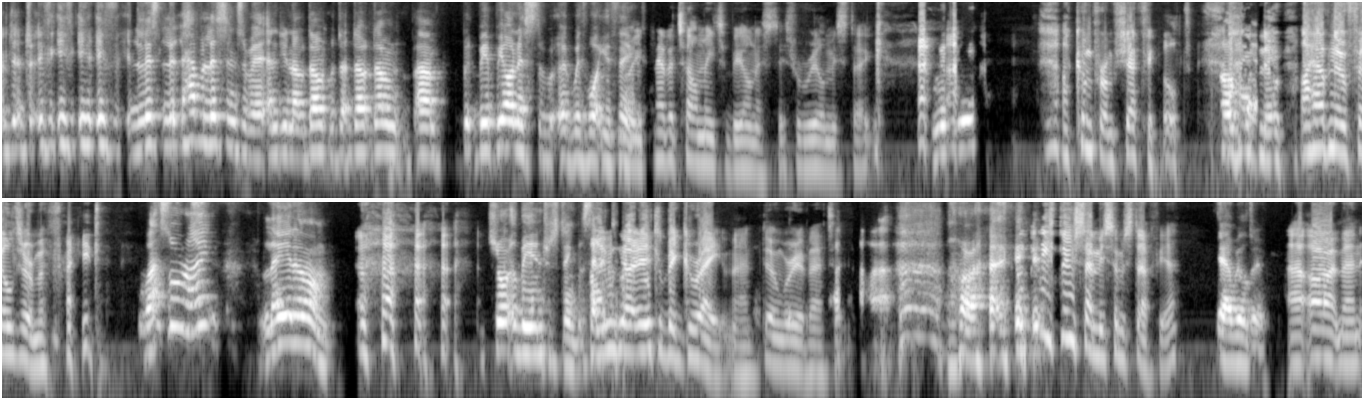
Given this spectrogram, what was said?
if if if, if have a listen to it, and you know, don't don't don't um, be be honest with what you think. No, you never tell me to be honest. It's a real mistake. Really? I come from Sheffield. Okay. I have no I have no filter. I'm afraid. Well, that's all right. Lay it on. sure it'll be interesting. But it it'll be great, man. Don't worry about it. all right. please do send me some stuff, yeah? Yeah, we'll do. Uh, all right, man.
